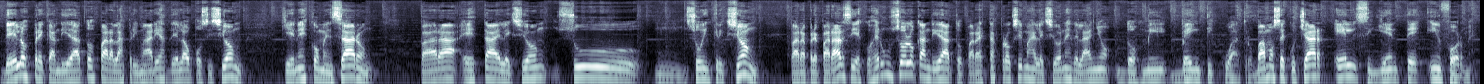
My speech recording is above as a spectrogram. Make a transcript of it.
de los precandidatos para las primarias de la oposición, quienes comenzaron para esta elección su, mm, su inscripción para prepararse y escoger un solo candidato para estas próximas elecciones del año 2024. Vamos a escuchar el siguiente informe.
